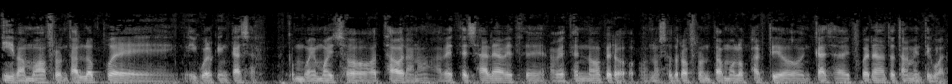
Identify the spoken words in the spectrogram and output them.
y vamos a afrontarlos pues igual que en casa, como hemos hecho hasta ahora, ¿no? A veces sale, a veces, a veces no, pero nosotros afrontamos los partidos en casa y fuera totalmente igual.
